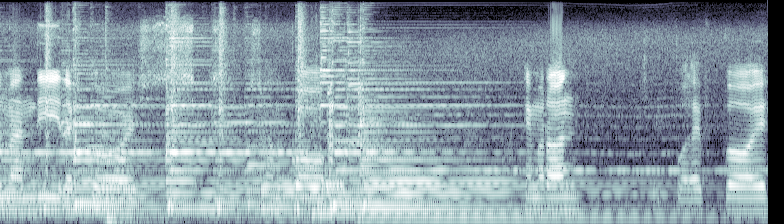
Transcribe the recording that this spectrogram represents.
sabun mandi lab boys sampo. Emeron boleh boy.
